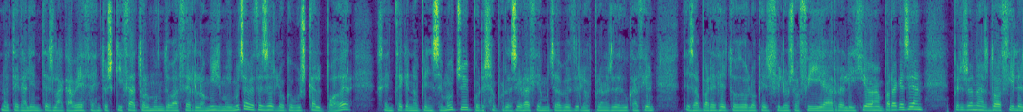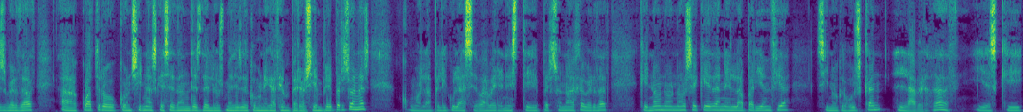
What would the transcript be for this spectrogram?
no te calientes la cabeza. Entonces quizá todo el mundo va a hacer lo mismo y muchas veces es lo que busca el poder. Gente que no piense mucho y por eso, por desgracia, muchas veces los planes de educación desaparece todo lo que es filosofía, religión, para que sean personas dóciles, ¿verdad? A cuatro consignas que se dan desde los medios de comunicación, pero siempre personas, como en la película se va a ver en este personaje, ¿verdad? Que no, no, no se quedan en la apariencia, sino que buscan la verdad. Y es que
